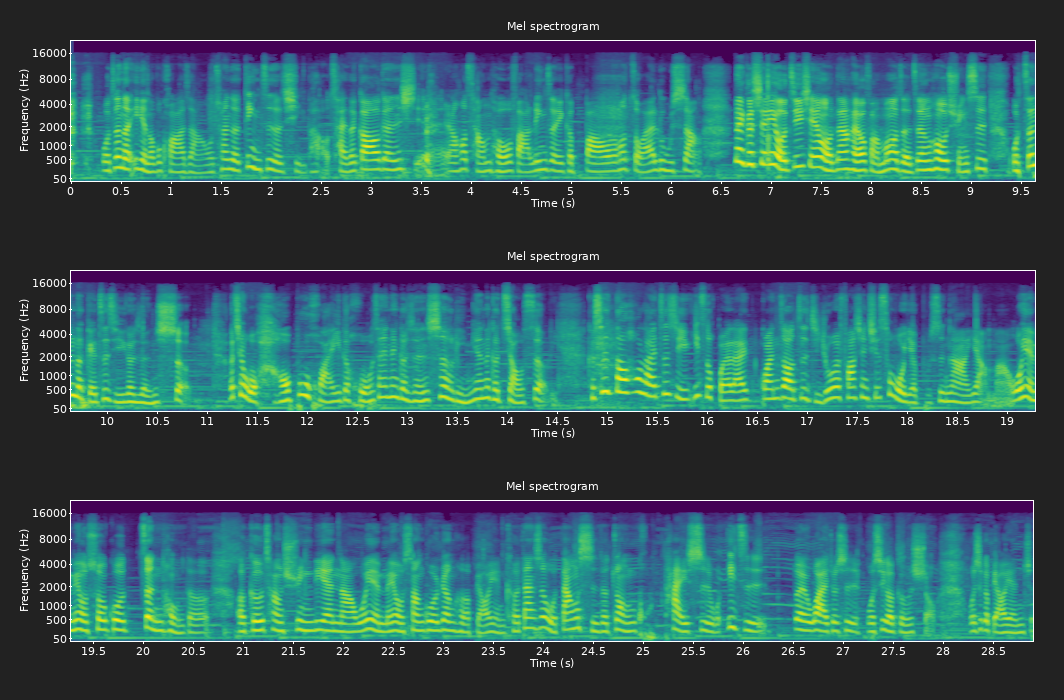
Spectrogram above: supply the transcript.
我真的一点都不夸张，我穿着定制的旗袍，踩着高跟鞋，然后长头发，拎着一个包，然后走在路上，那个先有鸡先有蛋，还有仿冒者症候群，是我真的给自己一个人设，而且我毫不怀疑的活在那个人设里面，那个角色里。可是到后来自己一直回来关照自己，就会发现其实我也不是那样嘛，我也没有受过正统的呃歌唱训练呐，我也没有上过任何表。表演课，但是我当时的状态是我一直对外就是我是一个歌手，我是个表演者，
